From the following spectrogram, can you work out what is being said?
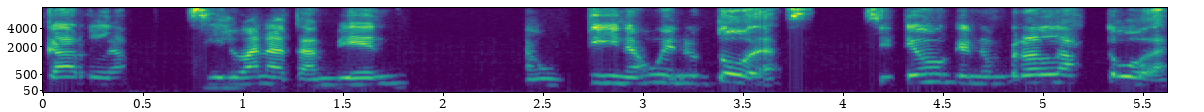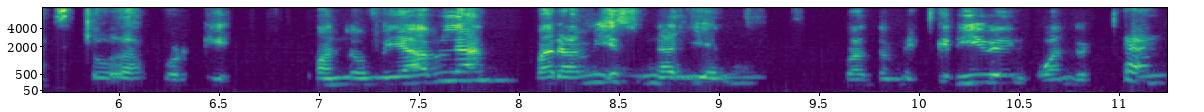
Carla, Silvana también, Agustina, bueno, todas. Si tengo que nombrarlas todas, todas, porque cuando me hablan, para mí es un aliento. Cuando me escriben, cuando están,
